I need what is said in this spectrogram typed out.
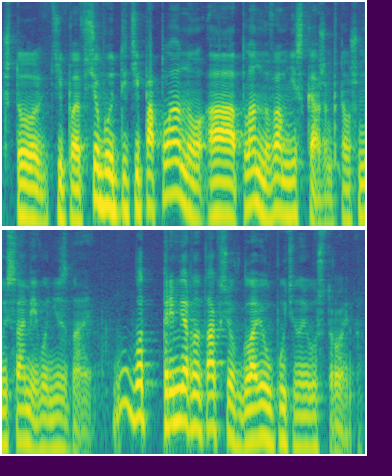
что типа все будет идти по плану, а план мы вам не скажем, потому что мы сами его не знаем. Ну, вот примерно так все в голове у Путина и устроено.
